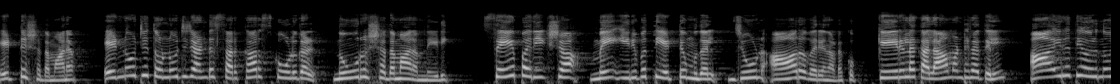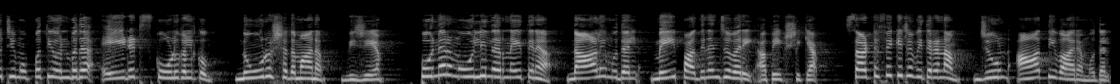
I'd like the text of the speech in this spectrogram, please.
എട്ട് ശതമാനം. എണ്ണൂറ്റി തൊണ്ണൂറ്റി രണ്ട് സർക്കാർ സ്കൂളുകൾ നൂറ് ശതമാനം നേടി. സേ പരീക്ഷ മെയ് ഇരുപത്തിയെട്ട് മുതൽ ജൂൺ ആറ് വരെ നടക്കും. കേരള കലാമണ്ഡലത്തിൽ ആയിരത്തി ഒരുന്നൂറ്റി മുപ്പത്തി ഒൻപത് എയ്ഡഡ് സ്കൂളുകൾക്കും നൂറ് ശതമാനം വിജയം. പുനർമൂല്യനിർണയത്തിന് നാളെ മുതൽ മെയ് പതിനഞ്ച് വരെ അപേക്ഷിക്കാം. സർട്ടിഫിക്കറ്റ് വിതരണം ജൂൺ ആദ്യവാരം മുതൽ.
